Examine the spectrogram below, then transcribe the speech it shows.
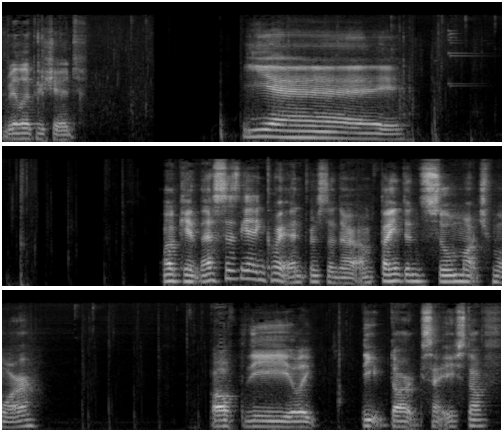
Really appreciate Yay! Okay, this is getting quite interesting now. I'm finding so much more of the, like, deep dark city stuff.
